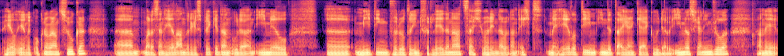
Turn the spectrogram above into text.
heel eerlijk ook nog aan het zoeken. Ehm, maar dat zijn heel andere gesprekken dan hoe dat een e-mail eh, meeting bijvoorbeeld er in het verleden uitzag, waarin dat we dan echt met het hele team in detail gaan kijken hoe dat we e-mails gaan invullen. Ja, nee,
